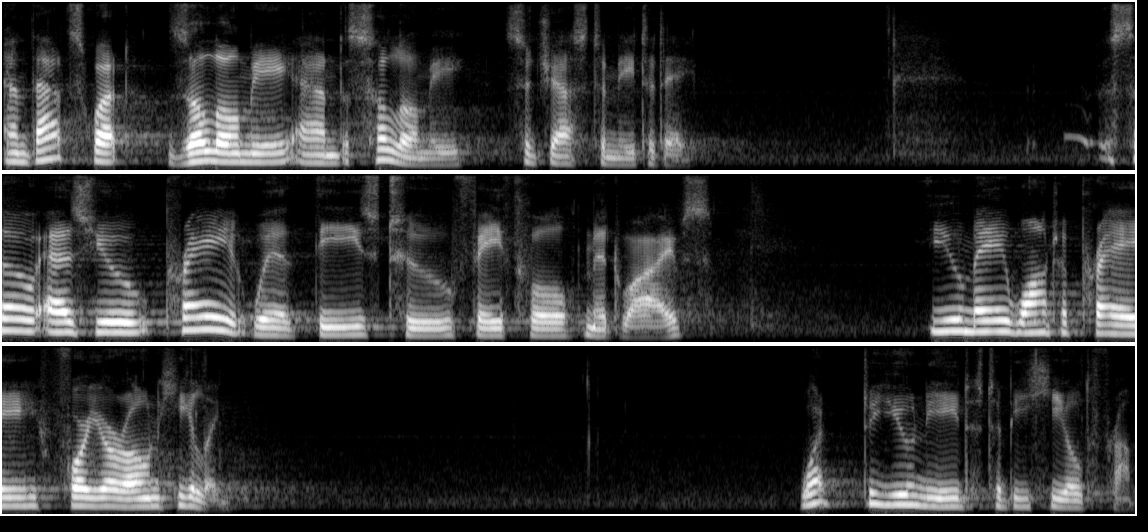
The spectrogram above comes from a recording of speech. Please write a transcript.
And that's what Zelomi and Salome suggest to me today. So, as you pray with these two faithful midwives, you may want to pray for your own healing. What do you need to be healed from?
